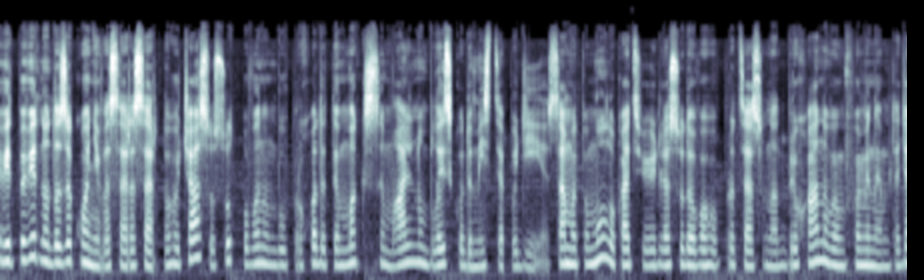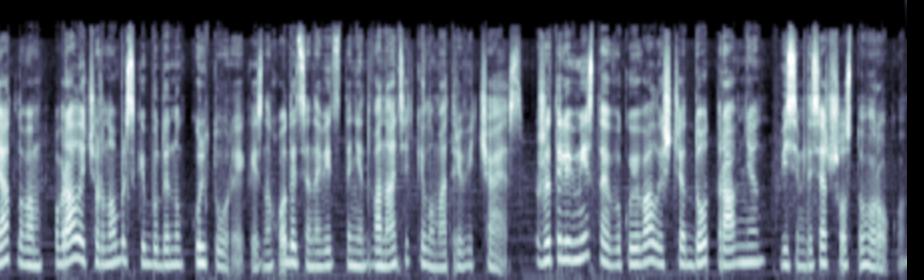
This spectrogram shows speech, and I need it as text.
Відповідно до законів СРСР того часу, суд повинен був проходити максимально близько до місця події. Саме тому локацією для судового процесу над Брюхановим, Фоміним та Дятловим обрали Чорнобильський будинок культури, який знаходиться на відстані 12 кілометрів від ЧАЕС. Жителів міста евакуювали ще до травня 80 76-го року.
